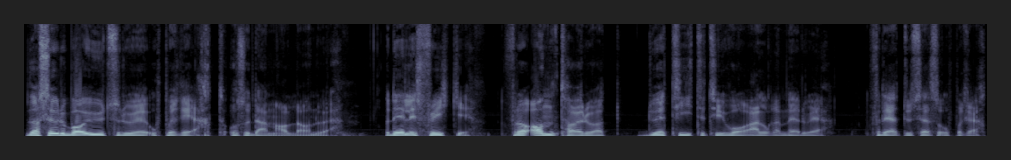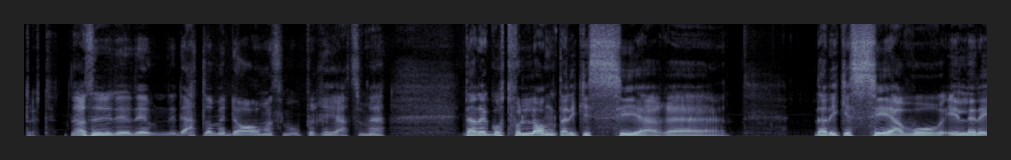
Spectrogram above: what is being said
Da ser du bare ut som du er operert, også den alderen du er. Og det er litt freaky, for da antar du at du er 10-20 år eldre enn det du er, fordi at du ser så operert ut. Altså, det, det, det, det er et eller annet med damer som er operert, som er Der det er gått for langt, der de ikke ser eh, Der de ikke ser hvor ille det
